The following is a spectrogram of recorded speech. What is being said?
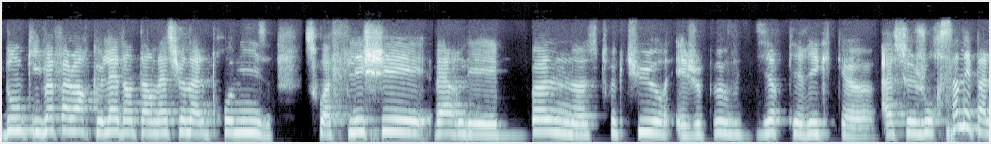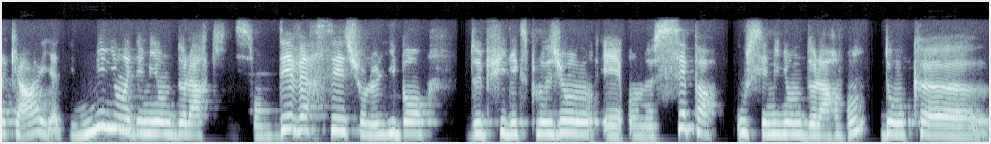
Donc, il va falloir que l'aide internationale promise soit fléchée vers les bonnes structures. Et je peux vous dire, Pierrick, qu'à ce jour, ça n'est pas le cas. Il y a des millions et des millions de dollars qui sont déversés sur le Liban depuis l'explosion et on ne sait pas où ces millions de dollars vont. Donc, euh,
